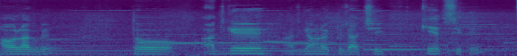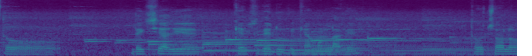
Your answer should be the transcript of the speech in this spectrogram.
ভালো লাগবে। তো আজকে আজকে আমরা একটু যাচ্ছি কেএফসিতে। তো দেখছি আজকে কেএফসিতে ঢুকে কেমন লাগে। তো চলো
